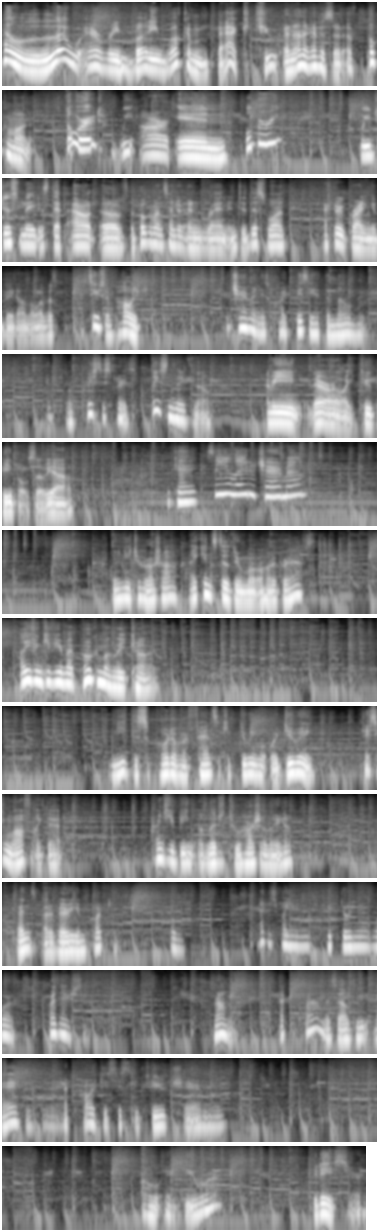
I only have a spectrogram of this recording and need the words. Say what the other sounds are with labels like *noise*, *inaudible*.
Hello, everybody. Welcome back to another episode of Pokemon Sword. We are in Hulbury. We just made a step out of the Pokemon Center and ran into this one after grinding a bit on the levels. Serious apology. The chairman is quite busy at the moment. Well, please disperse. Please leave now. I mean, there are like two people, so yeah. Okay, see you later, chairman. No need to rush off. I can still do more autographs. I'll even give you my Pokemon League card. We need the support of our fans to keep doing what we're doing. Chasing them off like that. Aren't you being a little too harsh, Oleana? Fans are very important. Oh, that is why you need to keep doing your work for their sake. Promise. I promise I'll do everything you too, Chairman. Oh, and you were? Good sir.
